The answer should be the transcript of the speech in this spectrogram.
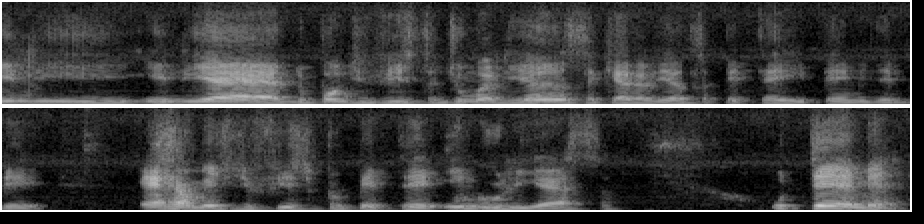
ele, ele é, do ponto de vista de uma aliança, que era aliança PT e PMDB, é realmente difícil para o PT engolir essa. O Temer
